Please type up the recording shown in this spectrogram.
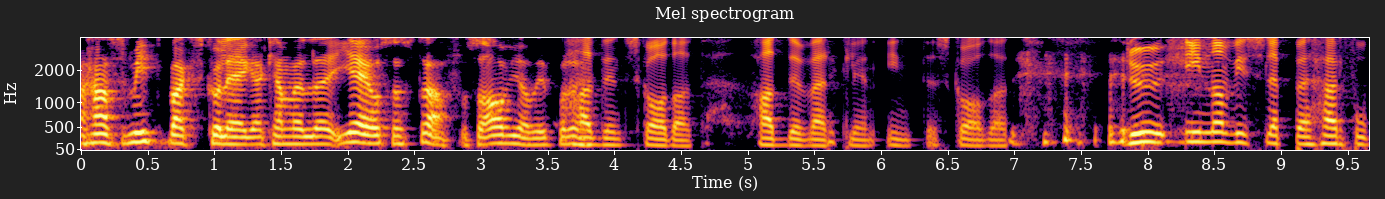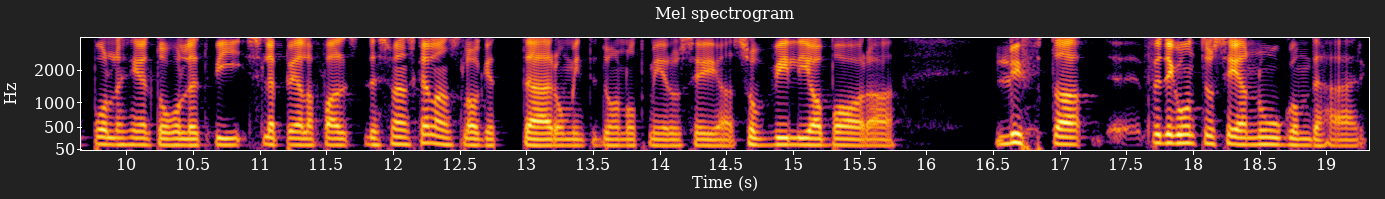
Hans mittbackskollega kan väl eh, ge oss en straff och så avgör vi på det. Hade inte skadat. Hade verkligen inte skadat. Du, innan vi släpper här fotbollen helt och hållet, vi släpper i alla fall det svenska landslaget där om inte du har något mer att säga, så vill jag bara lyfta, eh, för det går inte att säga nog om det här,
